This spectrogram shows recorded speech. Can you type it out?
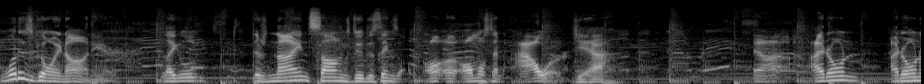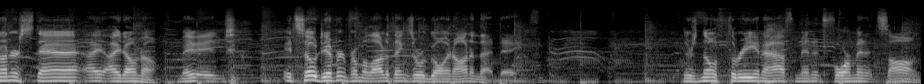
What is going on here? Like, there's nine songs, dude. This thing's al- almost an hour. Yeah, I, I don't I don't understand. I, I don't know. Maybe it, it's so different from a lot of things that were going on in that day. There's no three and a half minute, four minute song.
